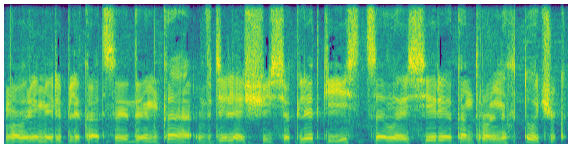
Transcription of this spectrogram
Во время репликации ДНК в делящейся клетке есть целая серия контрольных точек,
